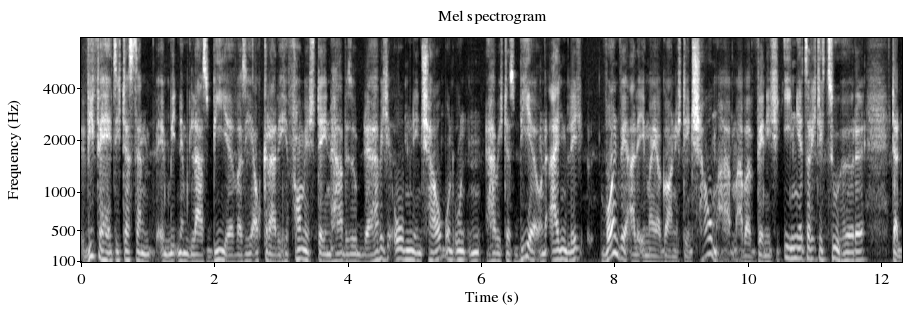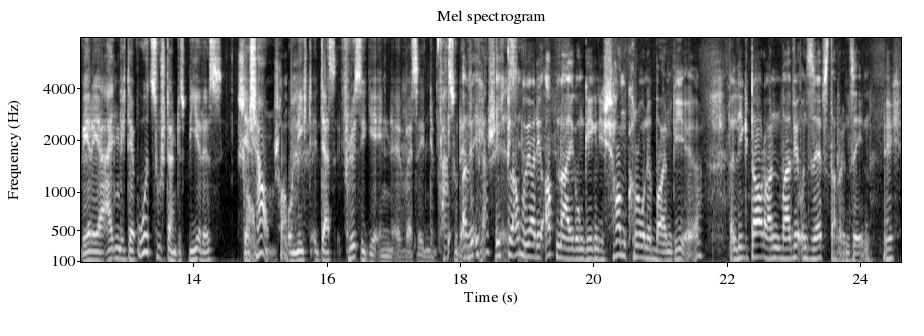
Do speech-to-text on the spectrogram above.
wie verhält sich das dann äh, mit einem Glas Bier, was ich auch gerade hier vor mir stehen habe? So, da habe ich oben den Schaum und unten habe ich das Bier. Und eigentlich wollen wir alle immer ja gar nicht den Schaum haben. Aber wenn ich Ihnen jetzt richtig zuhöre, dann wäre ja eigentlich der Urzustand des Bieres der Schaum, Schaum, Schaum. und nicht das Flüssige in äh, was in dem Fass oder Also in der ich, Flasche ich ist. glaube ja, die Abneigung gegen die Schaumkrone beim Bier liegt daran, weil wir uns selbst darin sehen. Nicht?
